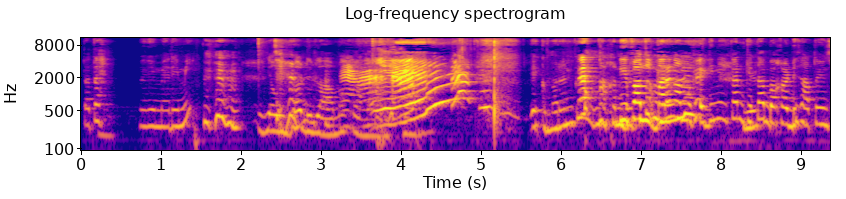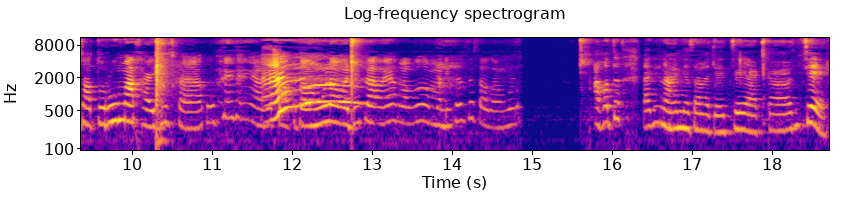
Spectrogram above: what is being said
Teteh will you marry me Ya udah di lama lah. Eh, eh kemarin kan makan Diva tuh kemarin ngomong kayak gini kan kita bakal disatuin satu rumah kayak gitu kayak aku aku satu tahun mulu sama Diva. Ya kalau aku sama Diva tuh satu tahun mulu. Aku tuh tadi nanya sama Cece ya kan, Ce.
